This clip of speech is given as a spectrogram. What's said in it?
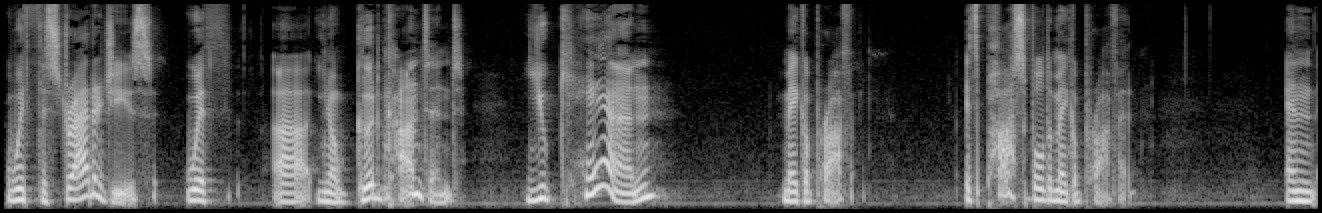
with the strategies, with uh, you know good content, you can make a profit. It's possible to make a profit. And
